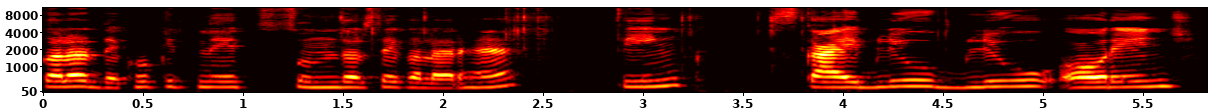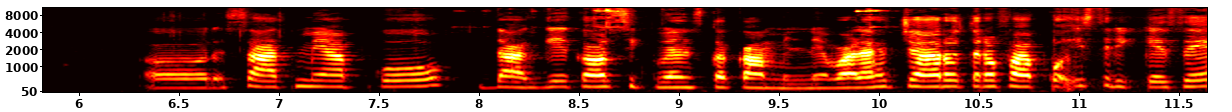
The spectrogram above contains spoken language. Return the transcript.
कलर देखो, कितने सुंदर से कलर हैं। Pink, sky blue blue, orange, और साथ में आपको धागे का और सीक्वेंस का काम मिलने वाला है। चारों तरफ़ आपको इस तरीके से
